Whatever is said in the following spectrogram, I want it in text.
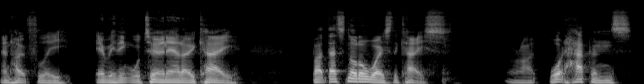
and hopefully everything will turn out okay. But that's not always the case. All right. What happens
